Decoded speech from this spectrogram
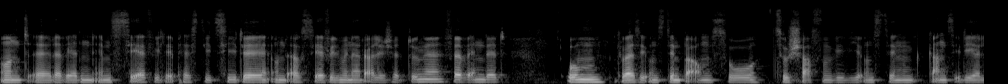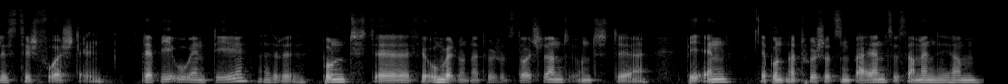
Und äh, da werden eben sehr viele Pestizide und auch sehr viel mineralischer Dünger verwendet, um quasi uns den Baum so zu schaffen, wie wir uns den ganz idealistisch vorstellen. Der BUND, also der Bund für Umwelt und Naturschutz Deutschland und der BN, der Bund Naturschutz in Bayern zusammen, die haben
